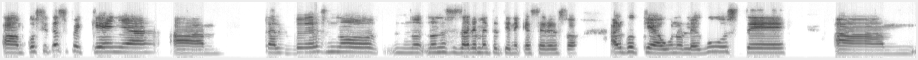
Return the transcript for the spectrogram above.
um, cositas pequeñas, um, tal vez no, no, no, necesariamente tiene que ser eso, algo que a uno le guste, um,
